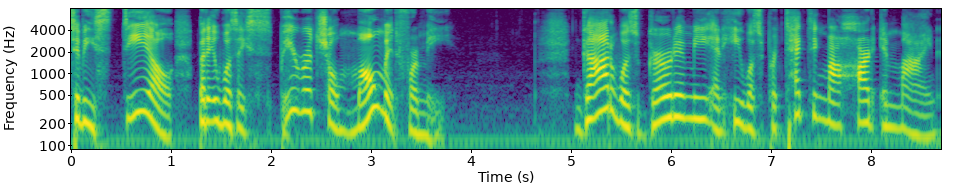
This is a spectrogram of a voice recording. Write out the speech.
to be still, but it was a spiritual moment for me God was girding me and He was protecting my heart and mind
